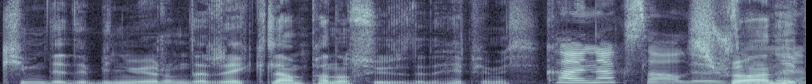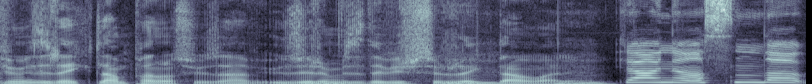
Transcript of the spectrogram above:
kim dedi bilmiyorum da reklam panosuyuz dedi hepimiz. Kaynak sağlıyoruz. Şu an onlara. hepimiz reklam panosuyuz abi. Üzerimizde bir sürü reklam var yani. Yani aslında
